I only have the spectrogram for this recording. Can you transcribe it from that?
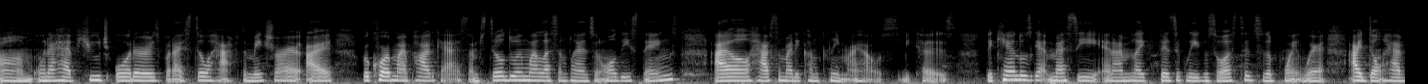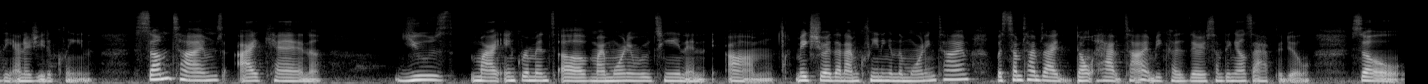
um, when I have huge orders, but I still have to make sure I, I, record my podcast. I'm still doing my lesson plans and all these things. I'll have somebody come clean my house because the candles get messy and I'm like physically exhausted to the point where I don't have the energy to clean. Sometimes I can use my increments of my morning routine and um, make sure that I'm cleaning in the morning time. But sometimes I don't have time because there's something else I have to do. So,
